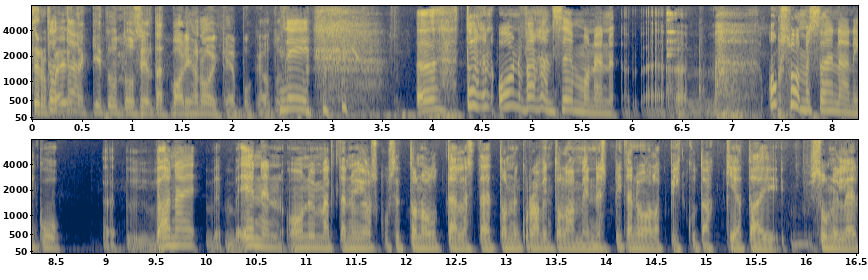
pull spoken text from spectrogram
se rupeaa Tota- yhtäkkiä tuntuu siltä, että mä oon ihan oikein pukeutunut. Niin. Ö, toihan on vähän semmoinen, äh, onko Suomessa enää niinku äh, aina ennen on ymmärtänyt joskus, että on ollut tällaista, että on niin kuin ravintolaan mennessä pitänyt olla pikkutakkia tai suunnilleen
